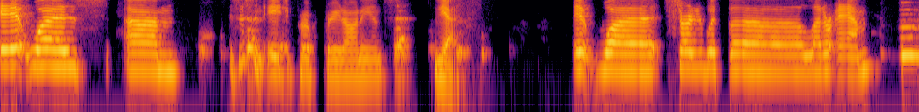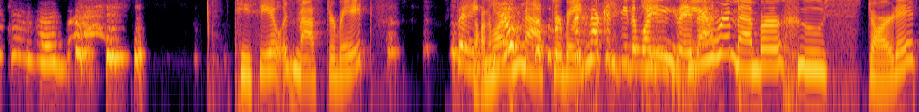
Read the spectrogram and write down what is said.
It was. Um, is this an age appropriate audience? Yes. It was started with the letter M. TC, it was masturbates. Thank Donna you. Martin masturbates. I'm not going to be the one do, to say do that. Do you remember who started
